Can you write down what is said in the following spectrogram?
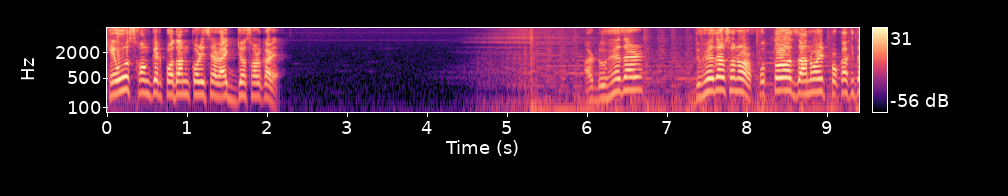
সেউজ সংকেত প্ৰদান কৰিছে ৰাজ্য চৰকাৰে। আৰু দুহেজাৰ দুহেজাৰ চনৰ সোতৰ জানুৱাৰীত প্ৰকাশিত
